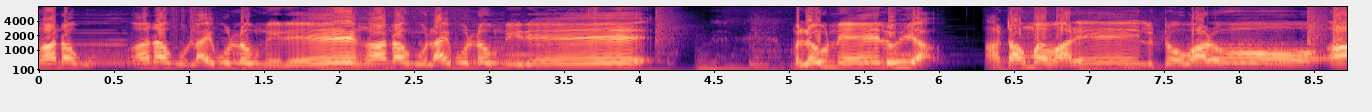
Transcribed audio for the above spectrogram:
ငါးနောက်ကိုငါးနောက်ကိုလိုက်ဖို့လုံနေတယ်ငါးနောက်ကိုလိုက်ဖို့လုံနေတယ်မလုံနဲ့လို့ဟိယငါတောင်းပန်ပါတယ်လို့တော်ပါတော့အာ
